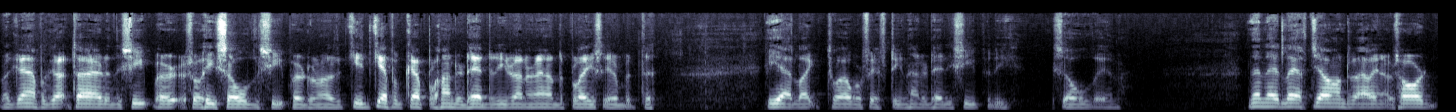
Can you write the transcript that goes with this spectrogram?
my grandpa got tired of the sheep herd, so he sold the sheep herd when I was a kid. Kept a couple hundred head that he run around the place here, but the, he had like twelve or fifteen hundred head of sheep that he sold then. Then they'd left Johns Valley, and it was hard.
